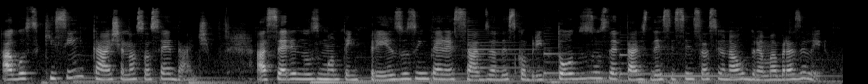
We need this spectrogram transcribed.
algo que se encaixa na sociedade. A série nos mantém presos e interessados a descobrir todos os detalhes desse sensacional drama brasileiro.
